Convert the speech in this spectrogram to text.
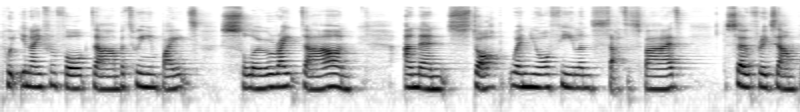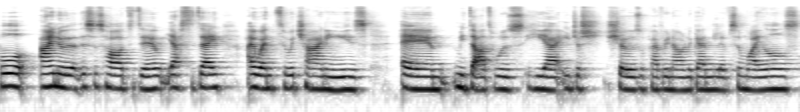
put your knife and fork down between bites, slow right down, and then stop when you're feeling satisfied. So, for example, I know that this is hard to do. Yesterday, I went to a Chinese. Um, my dad was here. He just shows up every now and again. He lives in Wales.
